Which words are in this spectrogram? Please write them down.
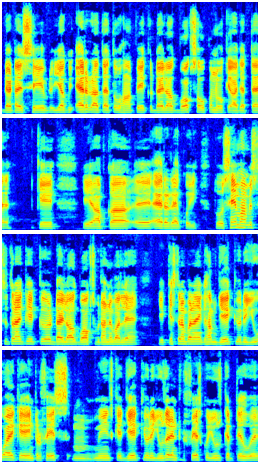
डाटा इज़ सेव्ड या कोई एरर आता है तो वहाँ पे एक डायलॉग बॉक्स ओपन होके आ जाता है कि ये आपका एरर है कोई। तो सेम हम इस तरह के एक डायलॉग बॉक्स बनाने वाले हैं। ये किस तरह बनाएँगे हम जे क्यूरी यू आई के इंटरफेस मींस के जे क्यूरी यूज़र इंटरफेस को यूज़ करते हुए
